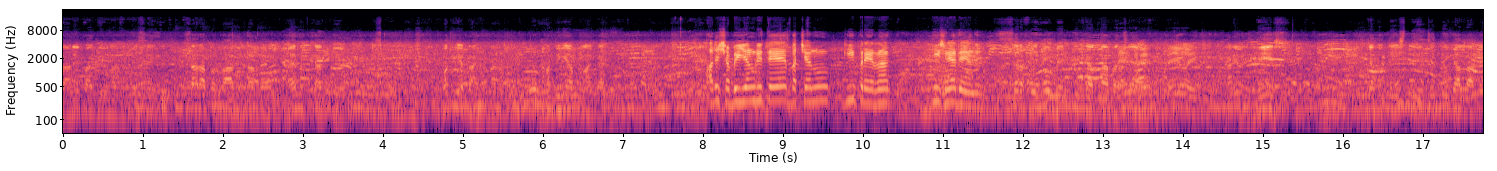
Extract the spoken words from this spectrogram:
ਰਾਣੇ ਭਾਜੀ ਉਹਨਾਂ ਦੇ ਦੱਸੇ ਸਾਰਾ ਪਰਿਵਾਰ ਜਿਹੜਾ ਮਿਹਨਤ ਕਰਕੇ ਇਸ ਸਕੂਲ ਨੂੰ ਵਧੀਆ ਢੰਗ ਨਾਲ ਵੱਡੀਆਂ ਪਲਾਂਘਾਂ ਦੇ ਅੱਜ 26 ਜਨਵਰੀ ਤੇ ਬੱਚਿਆਂ ਨੂੰ ਕੀ ਪ੍ਰੇਰਣਾ, ਕੀ ਸੁਨੇਹਾ ਦੇ? ਜਾਂਦੇ ਸਿਰਫ ਇਹੋ ਬੇਨਤੀ ਕਰਦਾ ਬੱਚਿਆਂ ਨੂੰ ਦੇਸ਼, ਜਦੋਂ ਦੇਸ਼ ਦੀ ਇੱਜ਼ਤ ਦੀ ਗੱਲ ਆਵੇ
